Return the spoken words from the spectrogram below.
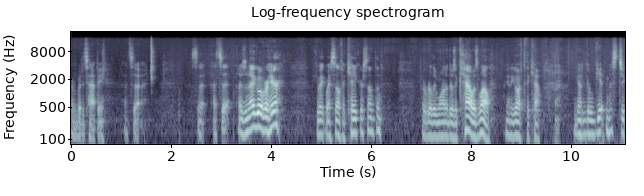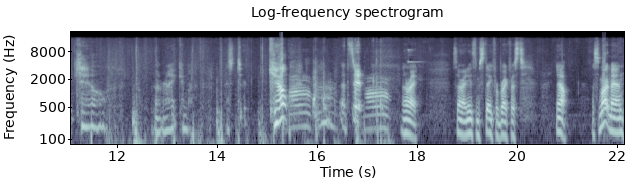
Everybody's happy. That's it. That's it. That's it. There's an egg over here. I can make myself a cake or something if I really wanted. There's a cow as well. We gotta go after the cow. I gotta go get Mr. Cow. All right, come on, Mr. Cow. That's it. All right. Sorry, I need some steak for breakfast. Now, a smart man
